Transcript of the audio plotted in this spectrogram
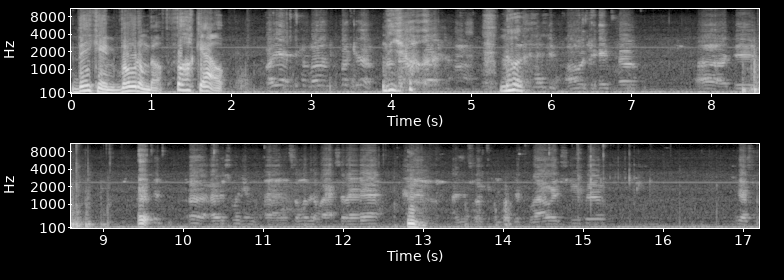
they can vote him the fuck out. Oh yeah, you can blow the fuck up. Yeah. No. Oh, okay, bro. Uh, dude. Uh, Uh, I was looking uh, some of the wax that I. Mhm. I just looking at the flowers here, bro. That's the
